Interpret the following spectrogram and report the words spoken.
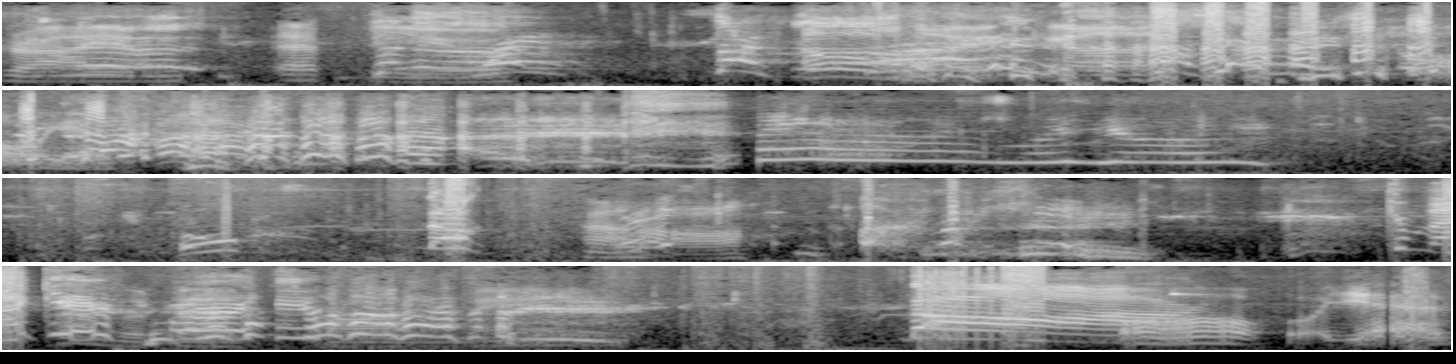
Ryan. F you. Ryan! Oh my gosh. Oh, yeah. Oh my god. No! Oh. Come back here! That's a Where are bad you? spawn, man. Oh, yes.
